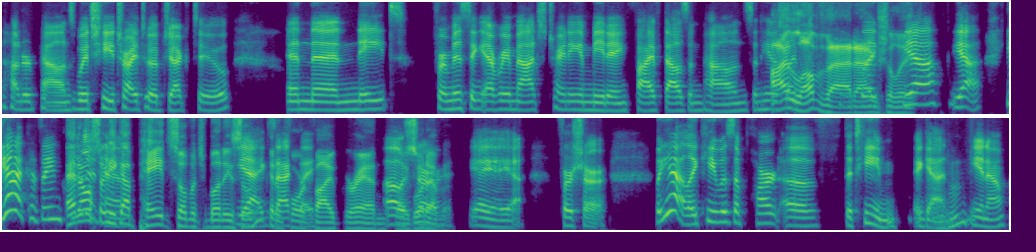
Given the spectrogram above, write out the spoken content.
100 pounds, which he tried to object to. And then Nate for missing every match, training, and meeting, 5,000 pounds. And he was I like- love that like, actually. Yeah, yeah, yeah, because they included And also he got paid so much money, so Yeah, he can afford exactly. five grand. Oh, like sure. whatever. Yeah, yeah, yeah, for sure. But yeah, like he was a part of the team again, Mhm. you know?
